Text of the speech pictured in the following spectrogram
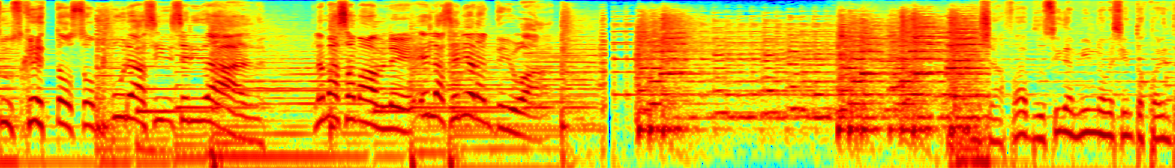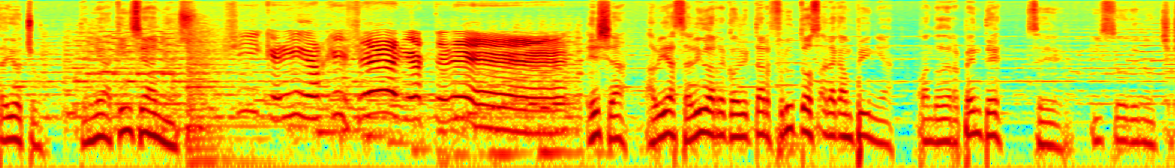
Sus gestos son pura sinceridad. La más amable es la señora antigua. Ella fue abducida en 1948. Tenía 15 años. Ella había salido a recolectar frutos a la campiña cuando de repente se hizo de noche.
